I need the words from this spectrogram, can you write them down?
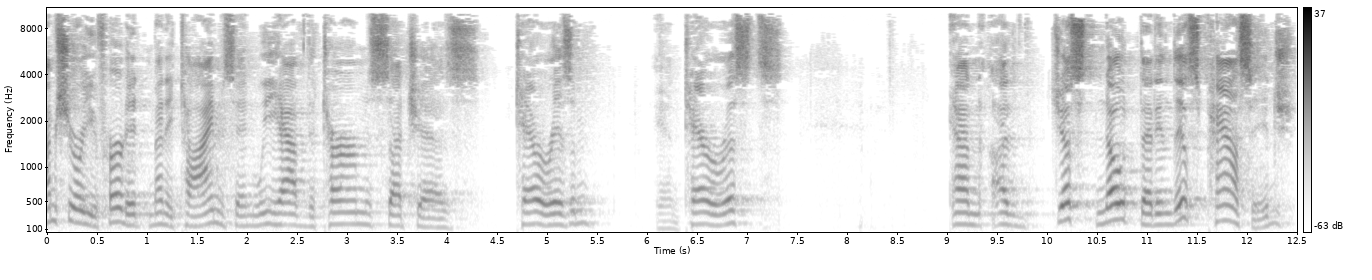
I'm sure you've heard it many times, and we have the terms such as terrorism and terrorists. And I just note that in this passage,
